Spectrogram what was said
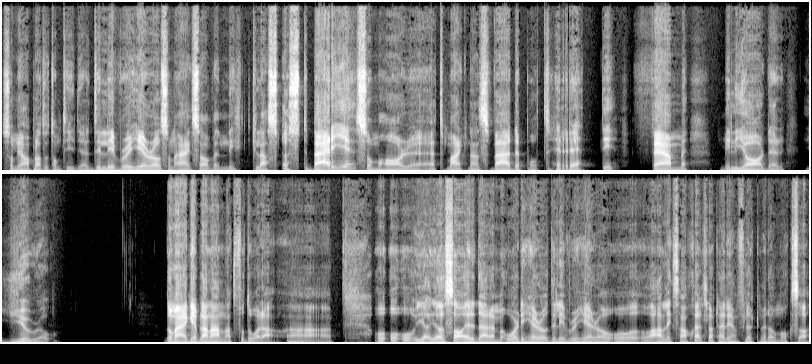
som jag har pratat om tidigare. Delivery Hero som ägs av Niklas Östberg som har eh, ett marknadsvärde på 35 miljarder euro. De äger bland annat Fodora. Uh, eh, och, och, och jag, jag, sa ju det där med Order Hero, Delivery Hero och, och Alex har självklart är det en flört med dem också.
